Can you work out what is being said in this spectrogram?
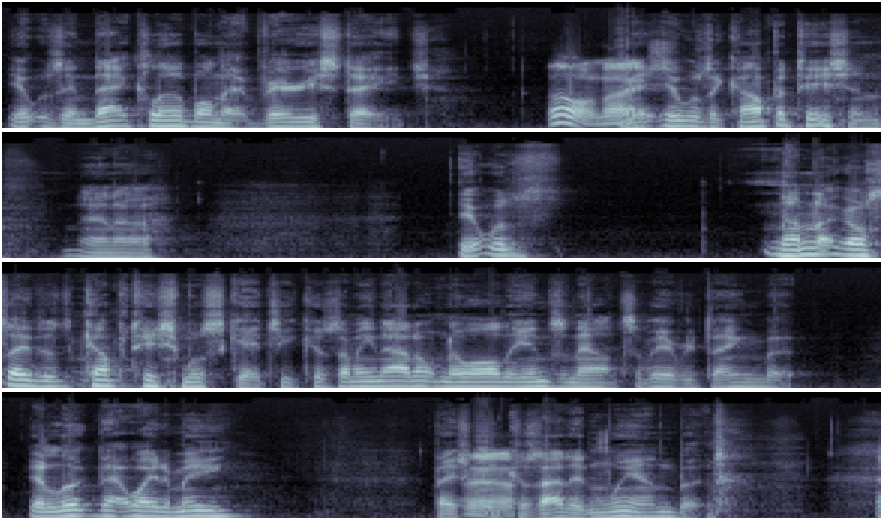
it was in that club on that very stage. Oh, It, nice. it was a competition, and uh, it was. I'm not going to say that the competition was sketchy because I mean I don't know all the ins and outs of everything, but it looked that way to me. Basically, Yeah. because I didn't win, but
